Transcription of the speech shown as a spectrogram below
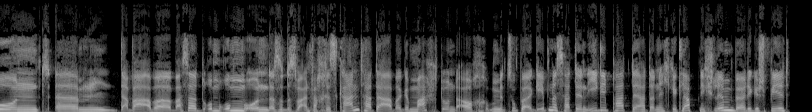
und ähm, da war aber Wasser drumrum und also das war einfach riskant, hat er aber gemacht und auch mit super Ergebnis hatte einen Eagle Putt, der hat dann nicht geklappt, nicht schlimm, Birdie gespielt,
